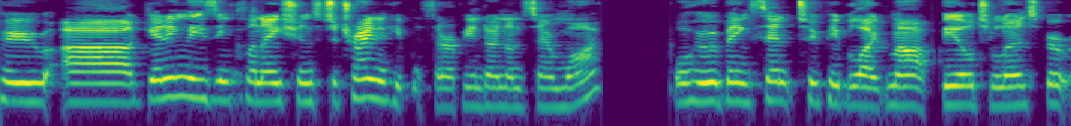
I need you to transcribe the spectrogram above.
who are getting these inclinations to train in hypnotherapy and don't understand why, or who are being sent to people like Mark Beale to learn spirit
